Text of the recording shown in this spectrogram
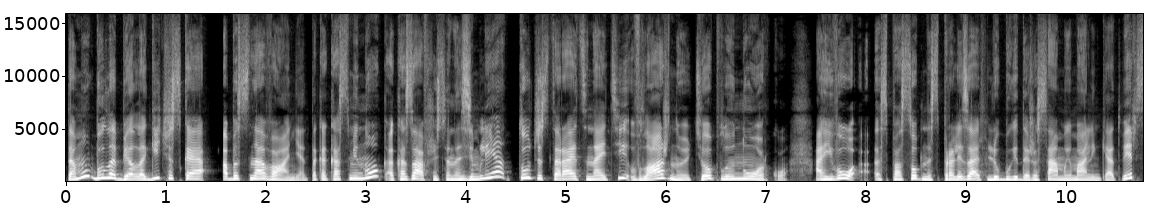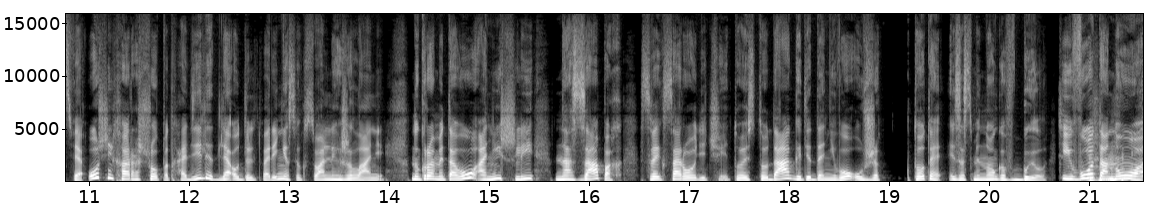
Тому было биологическое обоснование, так как осьминог, оказавшийся на Земле, тут же старается найти влажную, теплую норку, а его способность пролезать в любые, даже самые маленькие отверстия очень хорошо подходили для удовлетворения сексуальных желаний. Но кроме того, они шли на запах своих сородичей, то есть туда, где до него уже кто-то из осьминогов был. И вот оно,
